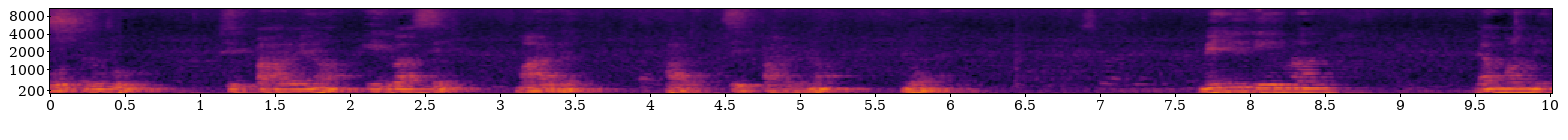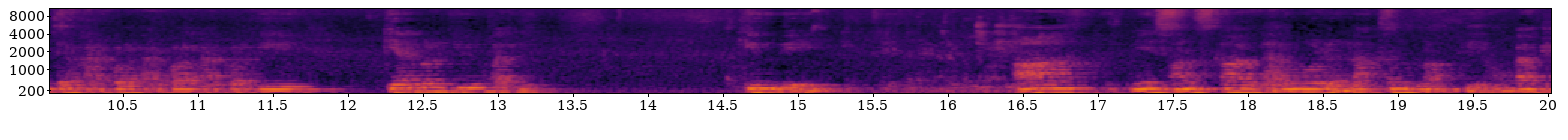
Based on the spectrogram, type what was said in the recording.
ගෝත්‍ර වූ සිත් පහළ වෙනවා. ඊට පස්සේ මාර්ග ඵල සිත් පහළ වෙනවා. නුවණ. මේක තේරුණාද? දැන් මම මෙච්චර කරකවල කරකවල කරකවල කිව්වේ කියනවල කිව්වේ මොකද්ද? කිව්වේ ආ මේ සංස්කාර ධර්ම වල ලක්ෂණ තුනක් තියෙනවා. මොකක්ද?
